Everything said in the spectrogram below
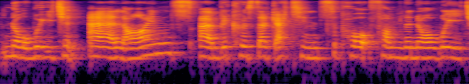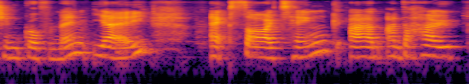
Norwegian Airlines uh, because they're getting support from the Norwegian government. Yay, exciting. Um, and I hope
